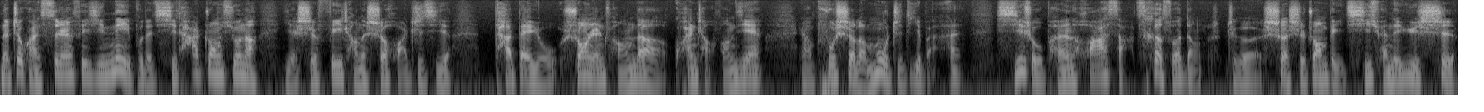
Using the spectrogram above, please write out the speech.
那这款私人飞机内部的其他装修呢，也是非常的奢华至极。它带有双人床的宽敞房间，然后铺设了木质地板、洗手盆、花洒、厕所等这个设施装备齐全的浴室、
